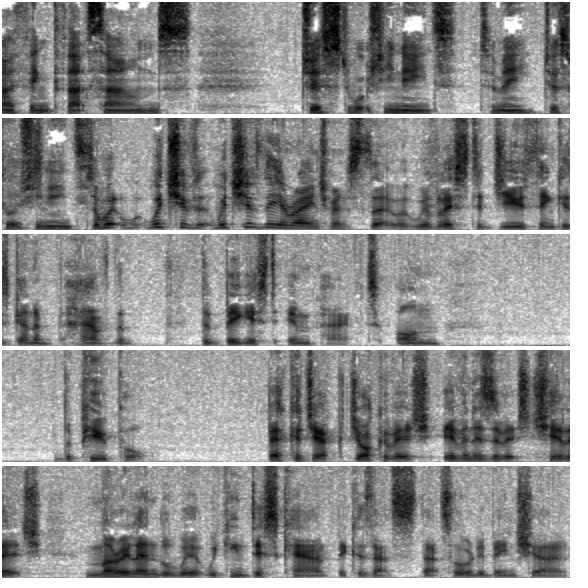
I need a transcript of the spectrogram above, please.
I think that sounds just what she needs to me. Just what she needs. So, which of which of the arrangements that we've listed do you think is going to have the the biggest impact on the pupil? Becker Djok- Djokovic, Ivanisevic Cilic, Murray Lendl we, we can discount because that's that's already been shown.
